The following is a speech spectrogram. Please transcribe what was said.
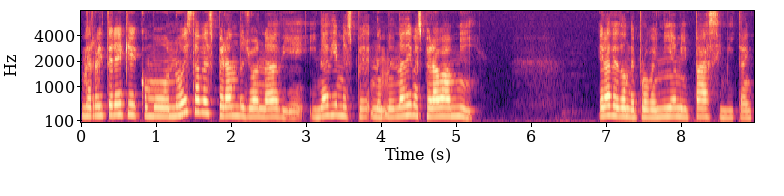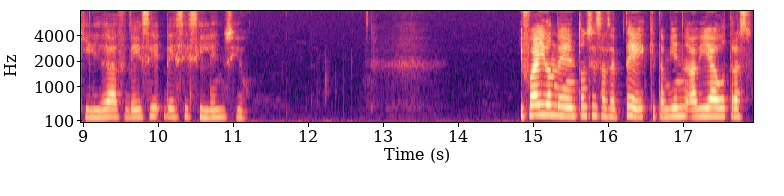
me reiteré que como no estaba esperando yo a nadie y nadie me, nadie me esperaba a mí, Era de donde provenía mi paz y mi tranquilidad, de ese, de ese silencio. Y fue ahí donde entonces acepté que también había otras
